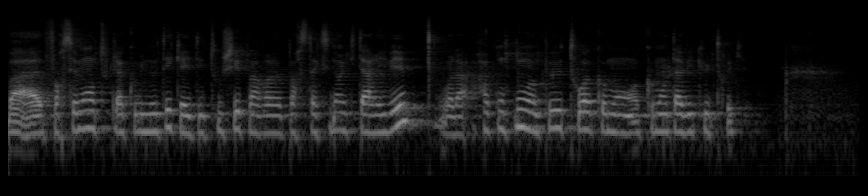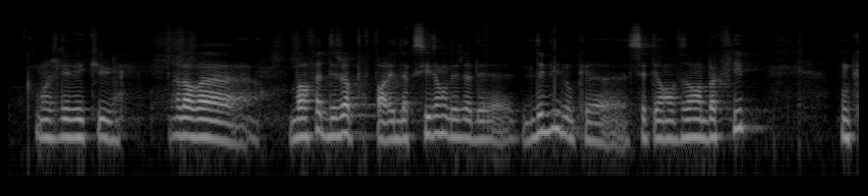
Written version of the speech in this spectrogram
bah, forcément toute la communauté qui a été touchée par, euh, par cet accident qui t'est arrivé? Voilà, raconte-nous un peu, toi, comment tu as vécu le truc. Comment je l'ai vécu? Alors, euh, bah, en fait, déjà, pour parler de l'accident, déjà, dès le début, donc, euh, c'était en faisant un backflip, donc,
